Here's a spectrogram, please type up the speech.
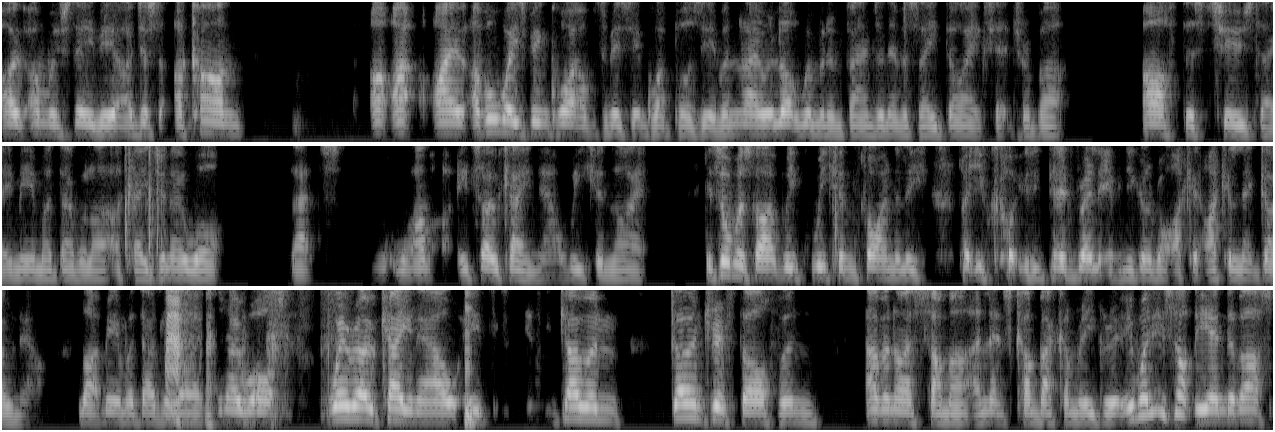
I, I'm with Stevie. I just I can't. I, I I've always been quite optimistic and quite positive. I know a lot of Wimbledon fans. I never say die, etc. But after Tuesday, me and my dad were like, okay, do you know what? That's well, I'm- it's okay now. We can like. It's almost like we we can finally like you've got your dead relative and you go right. I can I can let go now. Like me and my dad were like, you know what? We're okay now. It, go and go and drift off and have a nice summer and let's come back and regroup. It, it's not the end of us.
